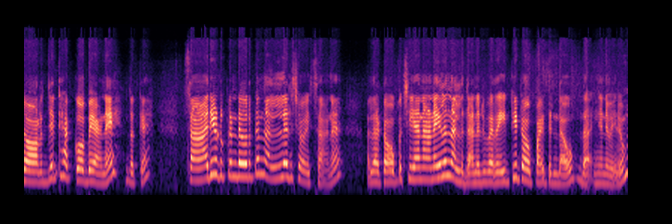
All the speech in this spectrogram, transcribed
ജോർജറ്റ് ഹക്കോബയാണേ ഇതൊക്കെ സാരി എടുക്കേണ്ടവർക്ക് നല്ലൊരു ചോയ്സാണ് അല്ല ടോപ്പ് ചെയ്യാനാണെങ്കിലും നല്ലതാണ്. ഒരു വെറൈറ്റി ടോപ്പായിട്ടുണ്ടാവും ഇതാ ഇങ്ങനെ വരും.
